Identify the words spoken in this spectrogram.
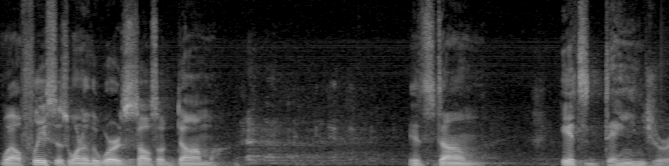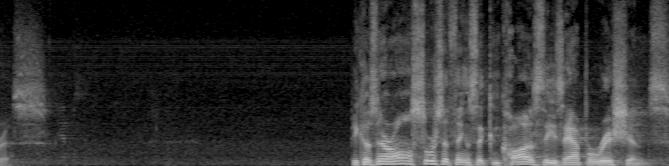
Well, fleece is one of the words, it's also dumb. It's dumb. It's dangerous. Because there are all sorts of things that can cause these apparitions.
